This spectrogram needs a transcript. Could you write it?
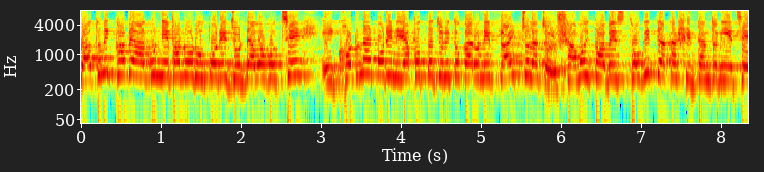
প্রাথমিকভাবে আগুন নেভানোর উপরে জোর দেওয়া হচ্ছে। এই ঘটনার পরে নিরাপত্তাজনিত কারণে ফ্লাইট চলাচল সাময়িকভাবে স্থগিত রাখার সিদ্ধান্ত নিয়েছে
